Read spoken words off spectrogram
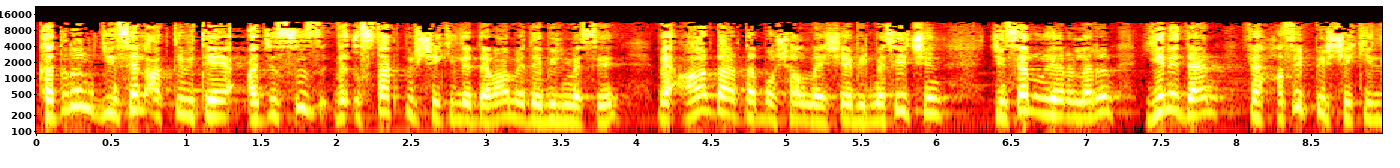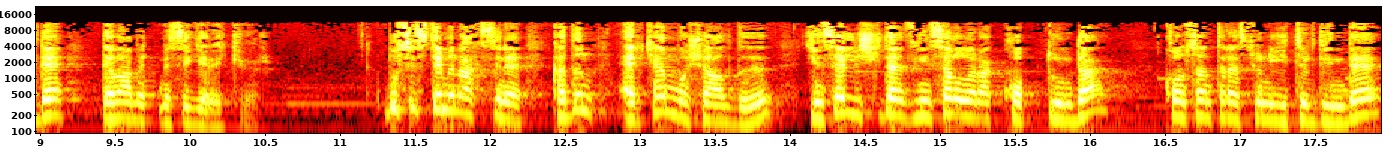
Kadının cinsel aktiviteye acısız ve ıslak bir şekilde devam edebilmesi ve ard arda boşalma yaşayabilmesi için cinsel uyarıların yeniden ve hafif bir şekilde devam etmesi gerekiyor. Bu sistemin aksine kadın erken boşaldığı, cinsel ilişkiden zihinsel olarak koptuğunda, konsantrasyonu yitirdiğinde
